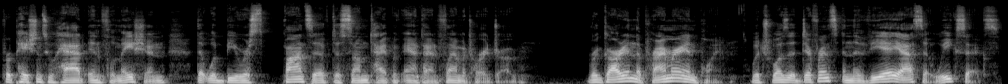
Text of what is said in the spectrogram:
for patients who had inflammation that would be responsive to some type of anti inflammatory drug. Regarding the primary endpoint, which was a difference in the VAS at week 6,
